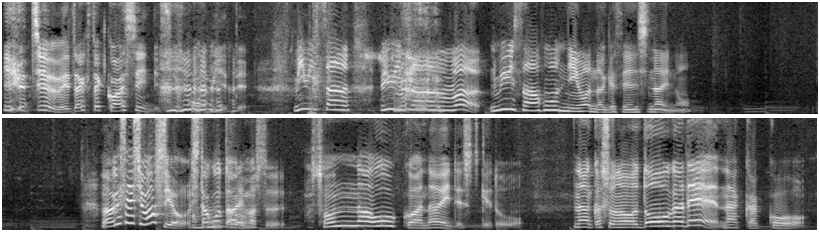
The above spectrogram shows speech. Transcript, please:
YouTube めちゃくちゃ詳しいんですよ こう見えて。ミミさんミミさんは ミミさん本人は投げ銭しないの？投げ銭しますよ。したことあります。そんな多くはないですけど。なんかその動画でなんかこう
